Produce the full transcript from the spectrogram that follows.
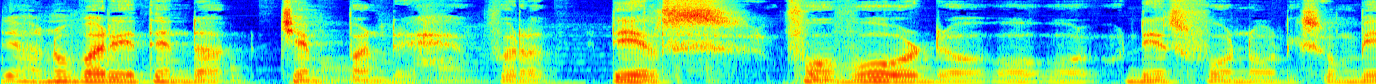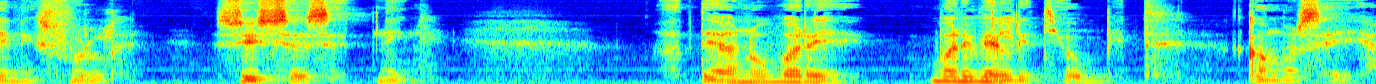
Det har nog varit ett enda kämpande för att dels få vård och, och, och dels få någon liksom meningsfull sysselsättning. Att det har nog varit, varit väldigt jobbigt, kan man säga.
